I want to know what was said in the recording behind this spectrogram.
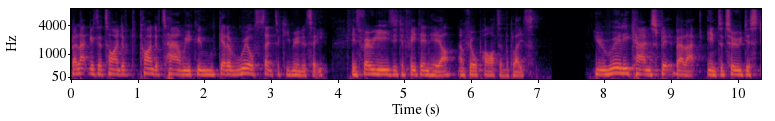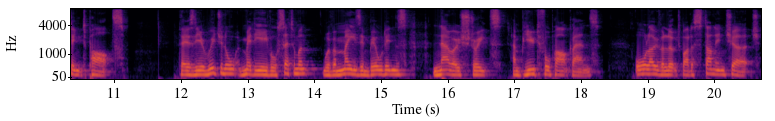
Bellac is a kind of, kind of town where you can get a real sense of community. It's very easy to fit in here and feel part of the place. You really can split Bellac into two distinct parts. There's the original medieval settlement with amazing buildings, narrow streets and beautiful parklands, all overlooked by the stunning church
